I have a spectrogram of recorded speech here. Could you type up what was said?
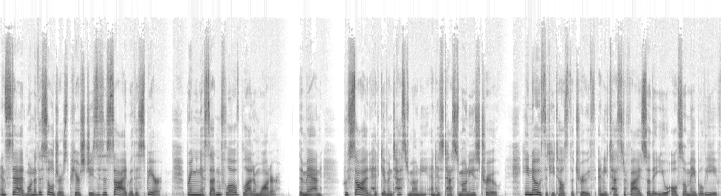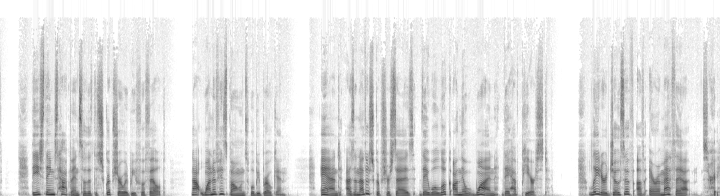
Instead, one of the soldiers pierced Jesus' side with a spear, bringing a sudden flow of blood and water. The man who saw it had given testimony, and his testimony is true. He knows that he tells the truth, and he testifies so that you also may believe. These things happened so that the scripture would be fulfilled. Not one of his bones will be broken. And, as another scripture says, they will look on the one they have pierced. Later, Joseph of Arimathea, sorry,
